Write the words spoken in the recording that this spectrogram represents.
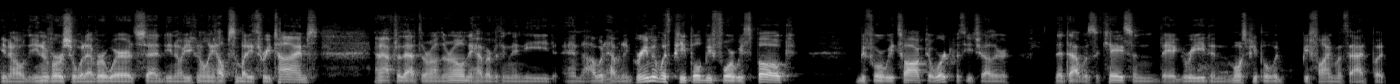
you know the universe or whatever where it said you know you can only help somebody three times, and after that they're on their own. They have everything they need. And I would have an agreement with people before we spoke, before we talked or worked with each other, that that was the case, and they agreed. And most people would be fine with that, but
